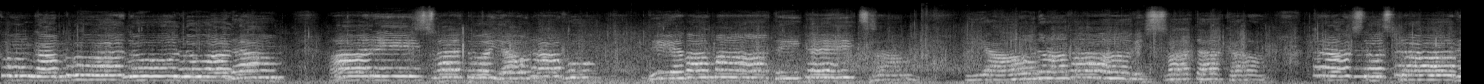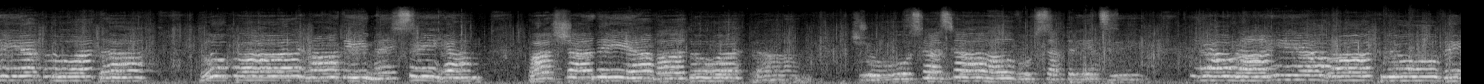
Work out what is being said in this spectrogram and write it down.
kungam godu dodam, arī svēto jaunavu, Dieva māti teicam, jaunavā visvētākā, rakstos pravietotā, tu pārmāti mesijam, pašā Dieva dotā, čūskas galvu satriecī, jaunā ievā kļuvi,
